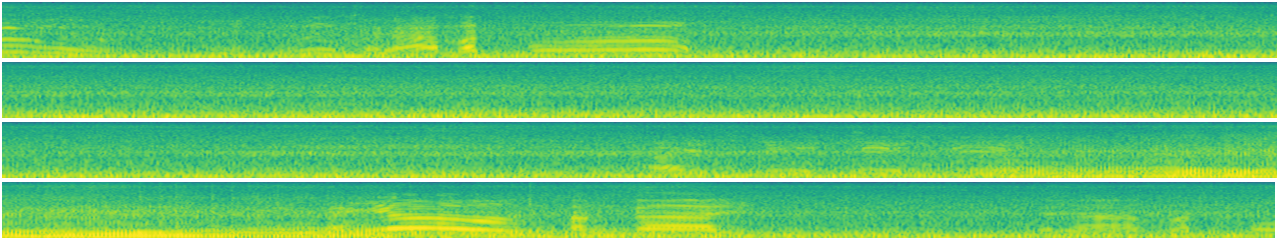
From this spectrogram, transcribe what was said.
Hmm. Hmm, Salamat po. Ay, si, si, si. Ayun, tanggal. Salamat po.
